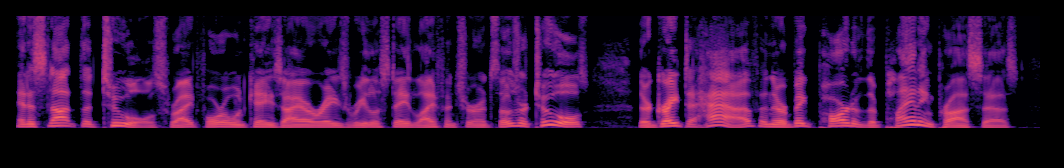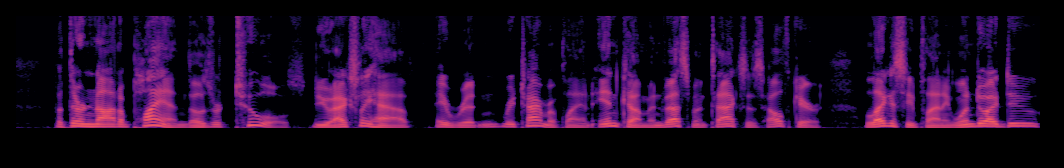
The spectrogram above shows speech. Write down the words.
And it's not the tools, right? 401ks, IRAs, real estate, life insurance. Those are tools. They're great to have, and they're a big part of the planning process, but they're not a plan. Those are tools. Do you actually have a written retirement plan? Income, investment, taxes, healthcare, legacy planning. When do I do?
